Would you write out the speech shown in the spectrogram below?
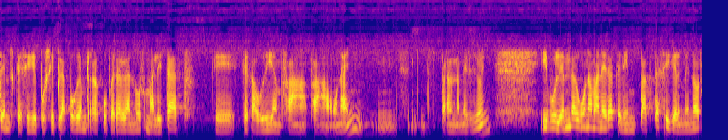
temps que sigui possible puguem recuperar la normalitat que, que gaudíem fa, fa un any, per anar més lluny, i volem d'alguna manera que l'impacte sigui el menor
